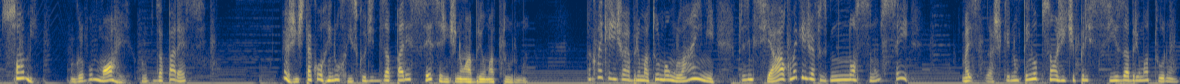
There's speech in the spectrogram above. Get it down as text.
some. O grupo morre, o grupo desaparece. A gente tá correndo o risco de desaparecer se a gente não abrir uma turma. Mas como é que a gente vai abrir uma turma online, presencial? Como é que a gente vai fazer? Nossa, não sei. Mas acho que não tem opção, a gente precisa abrir uma turma.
